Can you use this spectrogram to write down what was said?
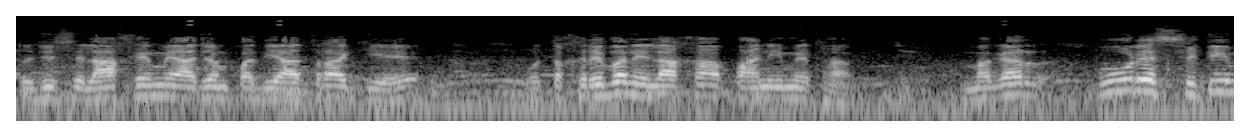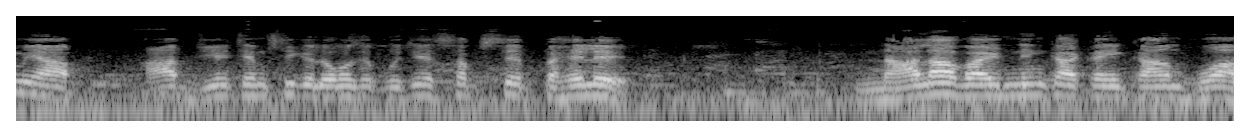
तो जिस इलाके में आज हम पदयात्रा किए, वो तकरीबन इलाका पानी में था। मगर पूरे सिटी में आप आप जीएचएमसी के लोगों से पूछिए, सबसे पहले नाला वाइडनिंग का कहीं काम हुआ,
